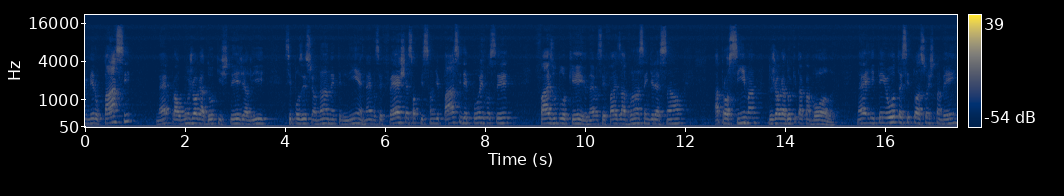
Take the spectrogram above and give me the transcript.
primeiro o passe né? para algum jogador que esteja ali se posicionando entre linhas, né? você fecha essa opção de passe e depois você faz o bloqueio, né? você faz avança em direção, aproxima do jogador que está com a bola. Né? E tem outras situações também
